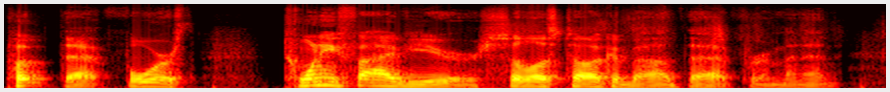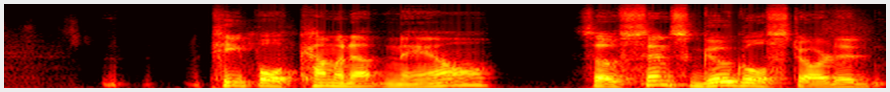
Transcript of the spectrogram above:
put that forth. 25 years. So let's talk about that for a minute. People coming up now. So since Google started,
